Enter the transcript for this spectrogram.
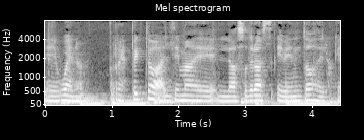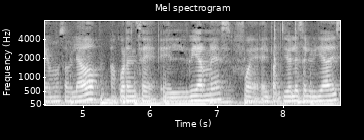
Eh, bueno, respecto al tema de los otros eventos de los que hemos hablado, acuérdense, el viernes fue el partido de las celebridades,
